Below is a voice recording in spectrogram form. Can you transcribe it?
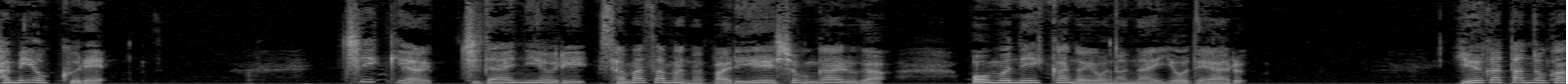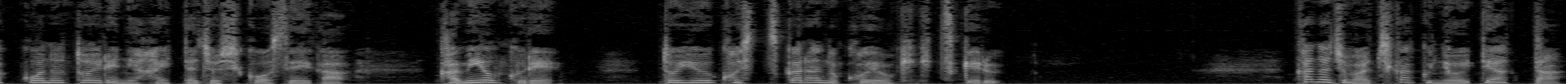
紙をくれ。地域や時代により様々なバリエーションがあるが、おおむね以下のような内容である。夕方の学校のトイレに入った女子高生が、紙をくれ、という個室からの声を聞きつける。彼女は近くに置いてあった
